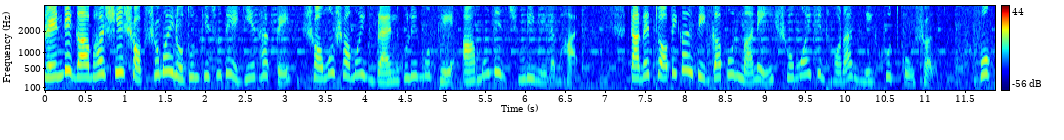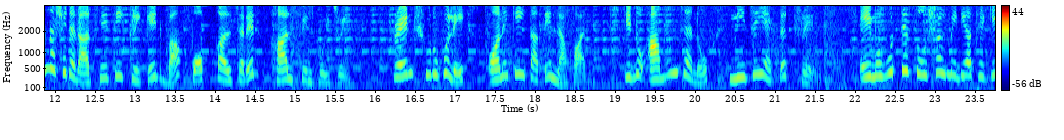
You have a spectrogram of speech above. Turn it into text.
ট্রেন্ডে গা ভাসিয়ে সবসময় নতুন কিছুতে এগিয়ে থাকতে সমসাময়িক ব্র্যান্ডগুলির মধ্যে আমলের জুড়ি মেলা ভার। তাদের টপিক্যাল বিজ্ঞাপন মানেই সময়কে ধরার নিখুঁত কৌশল। হোক না সেটা রাজনীতি, ক্রিকেট বা পপ কালচারের হাল ফিল হইচই। ট্রেন্ড শুরু হলে অনেকেই তাতে লাফান, কিন্তু আমল যেন নিজেই একটা ট্রেন্ড। এই মুহূর্তে সোশ্যাল মিডিয়া থেকে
